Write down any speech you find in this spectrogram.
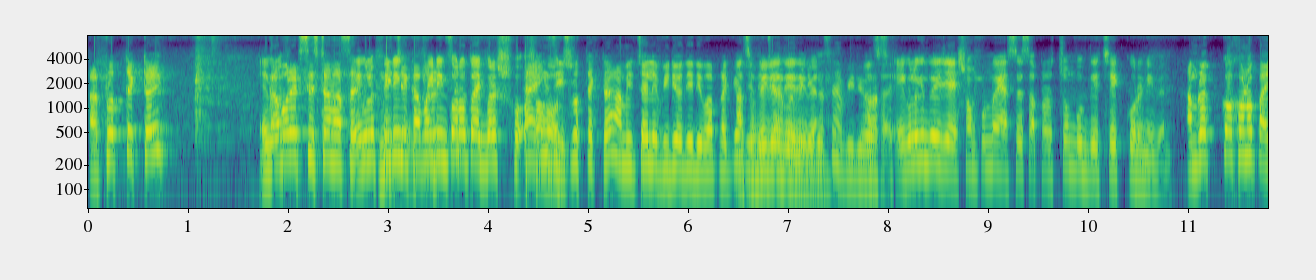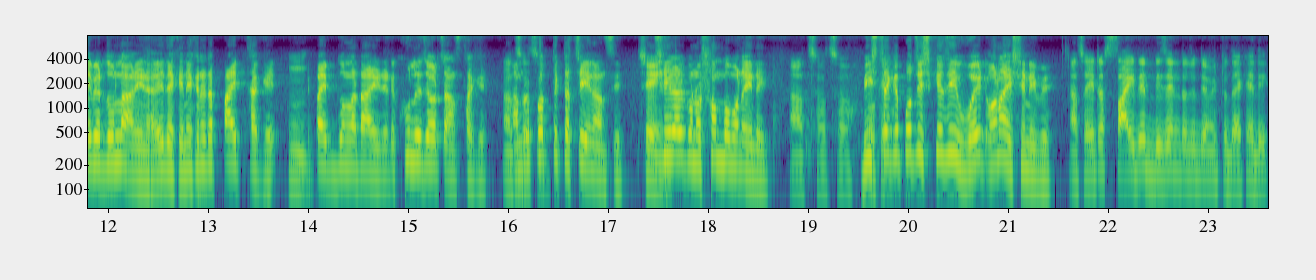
আর প্রত্যেকটাই কাভারেজ সিস্টেম আছে এগুলো ফিটিং ফিটিং করা তো একবারে হ্যাঁ সহজ। প্রত্যেকটা। আমি চাইলে ভিডিও দিয়ে দিব আপনাকে। আচ্ছা ভিডিও দিয়ে দিবেন। ভিডিও আচ্ছা আছে। এগুলো কিন্তু এই যে সম্পূর্ণ অ্যাসেস আপনারা চুম্বক দিয়ে চেক করে নেবেন। আমরা কখনো পাইপের দোলনা আনি না। এই দেখেন এখানে একটা পাইপ থাকে। পাইপ দোলনাটা আনি এটা খুলে যাওয়ার চান্স থাকে। আমরা আচ্ছা। প্রত্যেকটা চেইন আনছি। সেটার কোনো সম্ভাবনাই নেই। আচ্ছা আচ্ছা। বিশ Okay. থেকে পঁচিশ কেজি ওয়েট অনায়াসে নিবে। আচ্ছা এটা সাইডের ডিজাইনটা যদি আমি একটু দেখাই দিই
